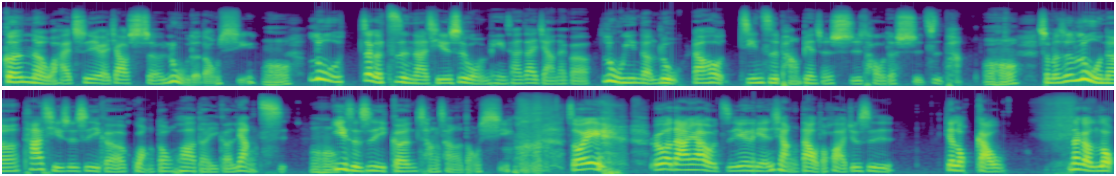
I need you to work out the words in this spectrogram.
羹呢，我还吃一个叫蛇露的东西。哦，录这个字呢，其实是我们平常在讲那个录音的录，然后金字旁变成石头的石字旁。什么是录呢？它其实是一个广东话的一个量词，意思是一根长长的东西。所以如果大家有直接联想到的话，就是一碌高，那个碌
